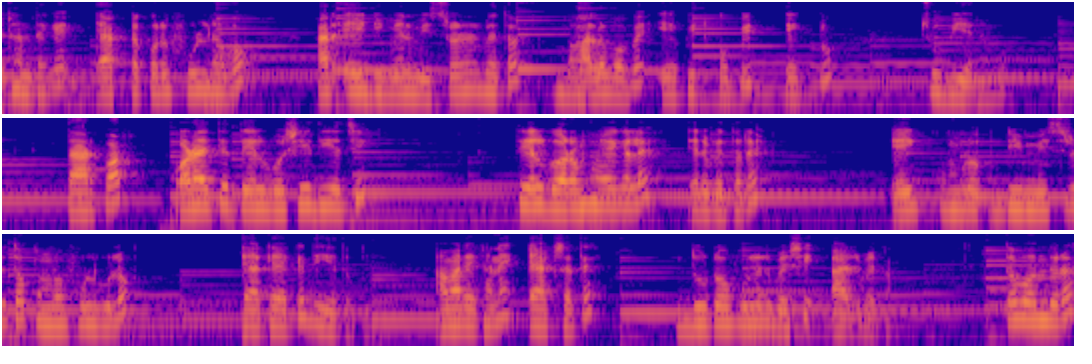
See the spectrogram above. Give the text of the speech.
এখান থেকে একটা করে ফুল নেব আর এই ডিমের মিশ্রণের ভেতর ভালোভাবে এপিট ওপিট একটু চুবিয়ে নেব। তারপর কড়াইতে তেল বসিয়ে দিয়েছি। তেল গরম হয়ে গেলে এর ভেতরে এই কুমড়ো, ডিম মিশ্রিত কুমড়ো ফুলগুলো একে একে দিয়ে দেবো। আমার এখানে একসাথে দুটো ফুলের বেশি আসবে না। তো বন্ধুরা,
